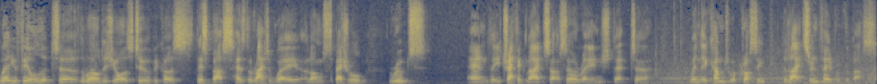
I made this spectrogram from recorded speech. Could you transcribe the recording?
Well, you feel that uh, the world is yours too because this bus has the right of way along special routes and the traffic lights are so arranged that uh, when they come to a crossing, the lights are in favour of the bus.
